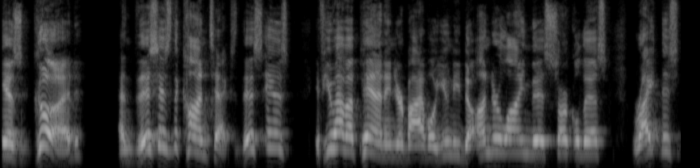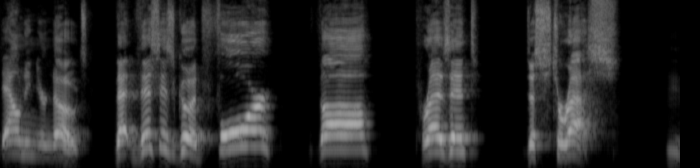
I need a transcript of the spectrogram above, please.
is good, and this is the context. This is, if you have a pen in your Bible, you need to underline this, circle this, write this down in your notes, that this is good for the present distress. Hmm.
